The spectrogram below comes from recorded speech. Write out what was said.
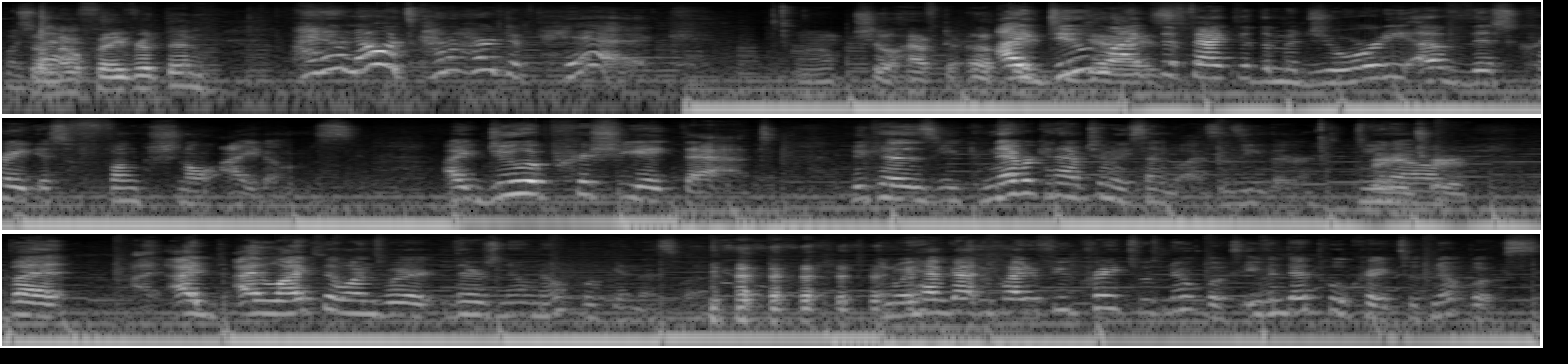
with So that. no favorite then? I don't know. It's kind of hard to pick. Well, she'll have to update I do like the fact that the majority of this crate is functional items. I do appreciate that because you never can have too many sunglasses either. It's you very know? true. But I, I, I like the ones where there's no notebook in this one. and we have gotten quite a few crates with notebooks, even Deadpool crates with notebooks.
